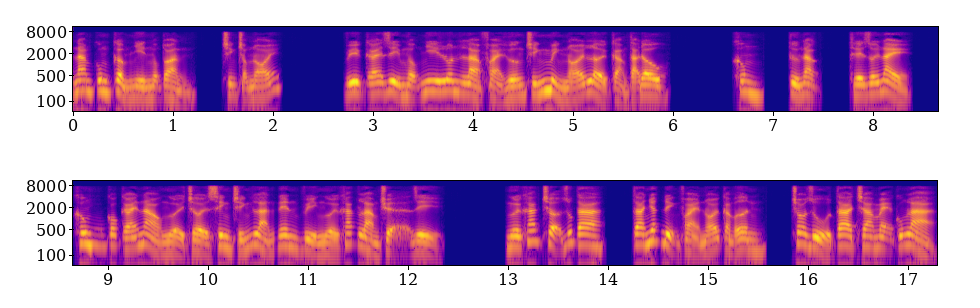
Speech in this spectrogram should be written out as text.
Nam cung cẩm nhìn mộng toàn, trinh trọng nói. Vì cái gì mộng nhi luôn là phải hướng chính mình nói lời cảm tạ đâu. Không, từ nặc, thế giới này, không có cái nào người trời sinh chính là nên vì người khác làm chuyện gì. Người khác trợ giúp ta, ta nhất định phải nói cảm ơn, cho dù ta cha mẹ cũng là.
